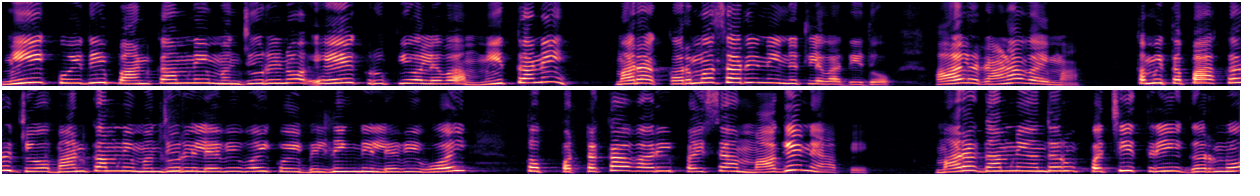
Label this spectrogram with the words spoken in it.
મેં કોઈ દી બાંધકામની મંજૂરીનો એક રૂપિયો લેવા મેં તો નહીં. મારા કર્મચારીની નથી લેવા દીધો. હાલ રાણાવાઈમાં. તમે તપાસ કરજો, બાંધકામની મંજૂરી લેવી હોય, કોઈ બિલ્ડિંગની લેવી હોય, તો ટકાવારી પૈસા માગે ને આપે. મારા ગામની અંદર હું પચીસ ત્રીસ ઘરનો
